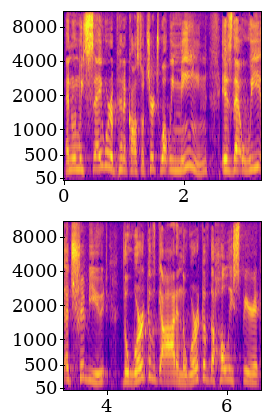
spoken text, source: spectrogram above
And when we say we're a Pentecostal church, what we mean is that we attribute the work of God and the work of the Holy Spirit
